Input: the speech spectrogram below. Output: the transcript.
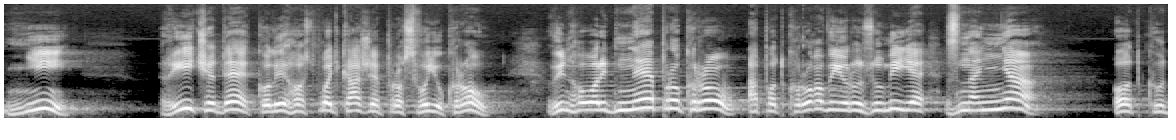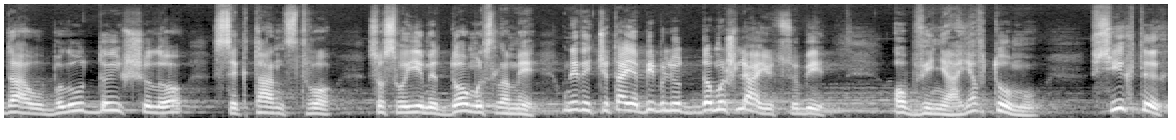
ні, річ іде, коли Господь каже про свою кров. Він говорить не про кров, а під кров'ю розуміє знання. От куди в блуд дійшло сектантство зі своїми домислами. Вони відчитає Біблію, домишляють собі, обвиняє в тому всіх тих,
